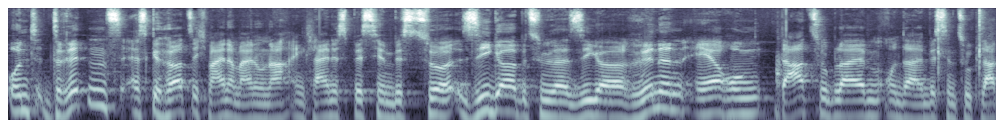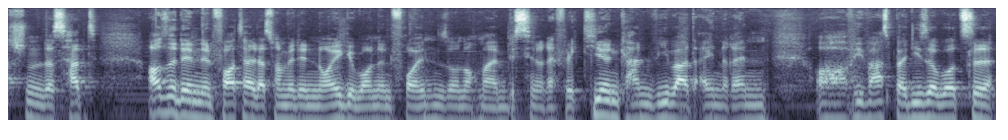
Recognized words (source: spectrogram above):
Und drittens, es gehört sich meiner Meinung nach ein kleines bisschen bis zur Sieger- bzw. Siegerinnen-Ehrung da zu bleiben und da ein bisschen zu klatschen. Das hat außerdem den Vorteil, dass man mit den neu gewonnenen Freunden so nochmal ein bisschen reflektieren kann. Wie war dein Rennen? Oh, wie war es bei dieser Wurzel?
